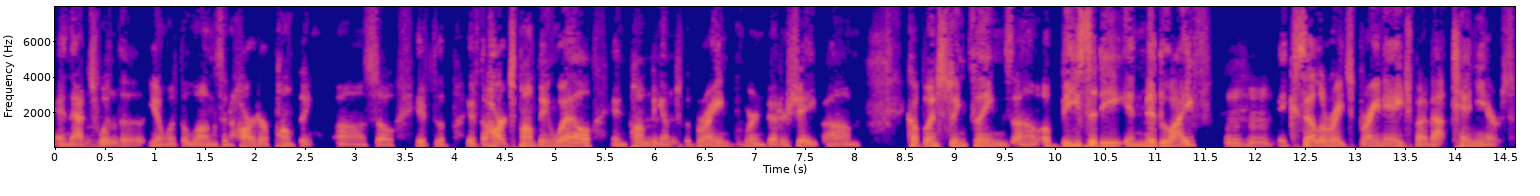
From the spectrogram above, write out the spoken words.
and that's mm-hmm. what the you know what the lungs and heart are pumping. Uh, so if the if the heart's pumping well and pumping mm-hmm. up to the brain, we're in better shape. Um, a couple interesting things: uh, obesity in midlife mm-hmm. accelerates brain age by about ten years.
